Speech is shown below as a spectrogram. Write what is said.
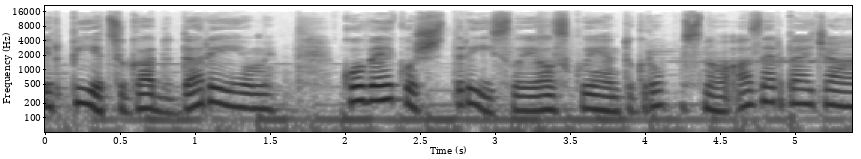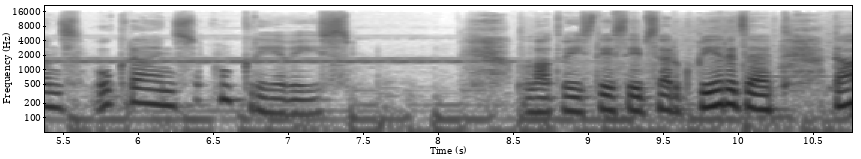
ir piecu gadu darījumi, ko veikušas trīs lielas klientu grupas no Azerbaidžānas, Ukrainas un Krievijas. Latvijas tiesību sargu pieredzē tā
